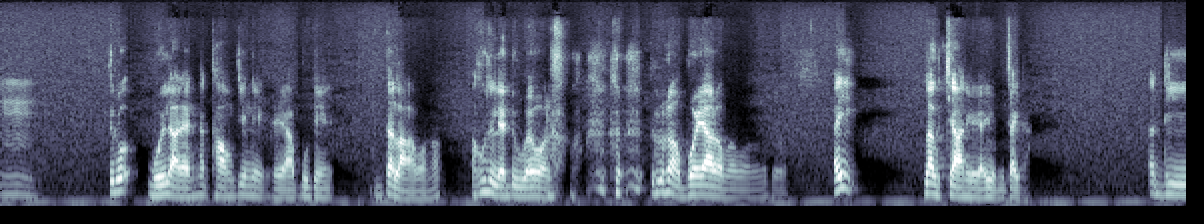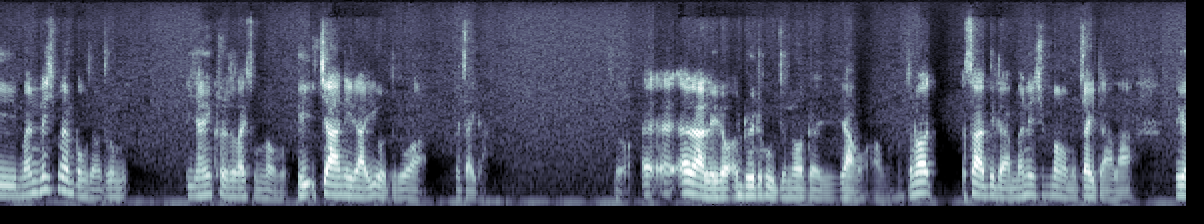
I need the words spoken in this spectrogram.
อืมသူတို့မွေးလာတဲ့2000ပြည့်နှစ်ခရေကပူတင်တက်လာတာပေါ့နော်အခုတည်းလည်းတူပဲပေါ့နော်သူတို့တော့ဘွဲရတော့မှာပေါ့နော်ဆိုတော့အဲ့လောက်ကြာနေတာကြီးကိုမကြိုက်တာအဒီ management ပုံစံသူတို့ရိုင်း criticize မလုပ်ဘူးဒီကြာနေတာကြီးကိုသူတို့ကမကြိုက်တာ ဆိုတော့အဲအဲအဲ့ဒါလေးတော့အတွေ့အကြုံကျွန်တော်တို့ရအောင်ပါပေါ့ကျွန်တော်အစသိတာ management ကိုမကြိုက်တာလားဒီက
